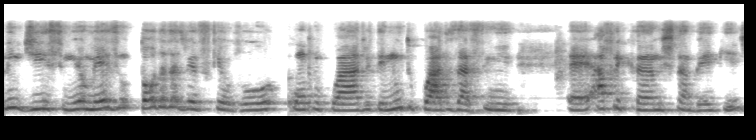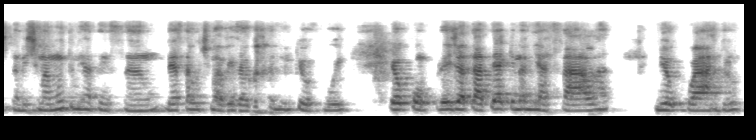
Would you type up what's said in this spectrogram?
lindíssimo. Eu mesmo, todas as vezes que eu vou, compro um quadro, e tem muitos quadros assim, é, africanos também, que também chama muito minha atenção. Dessa última vez agora que eu fui, eu comprei, já está até aqui na minha sala, meu quadro.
